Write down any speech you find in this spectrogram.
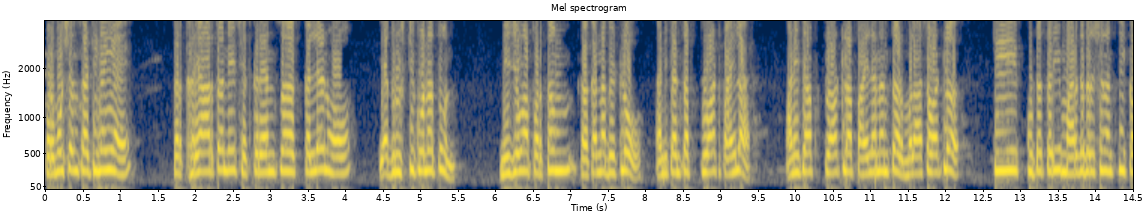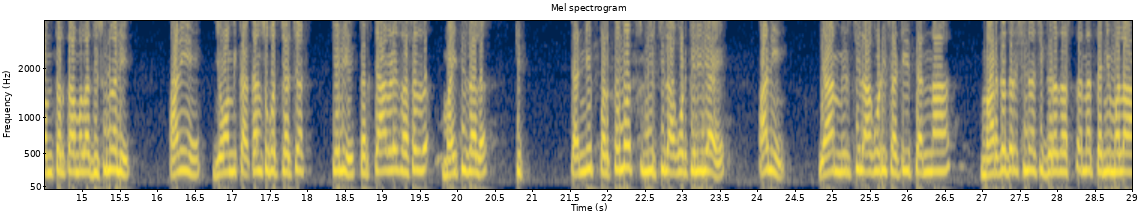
प्रमोशनसाठी नाही आहे. तर खऱ्या अर्थाने शेतकऱ्यांचं कल्याण व्हावं या दृष्टिकोनातून मी जेव्हा प्रथम काकांना भेटलो आणि त्यांचा प्लॉट पाहिला आणि त्या प्लॉटला पाहिल्यानंतर मला असं वाटलं की कुठंतरी मार्गदर्शनाची कमतरता मला दिसून आली. आणि जेव्हा मी काकांसोबत चर्चा केली तर त्यावेळेस असं माहिती झालं की त्यांनी प्रथमच मिरची लागवड केलेली आहे. आणि या मिरची लागवडीसाठी त्यांना मार्गदर्शनाची गरज असताना त्यांनी मला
